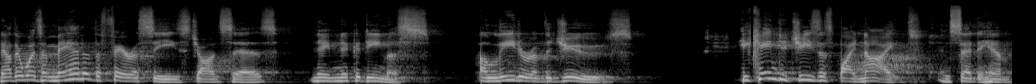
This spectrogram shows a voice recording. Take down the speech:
Now, there was a man of the Pharisees, John says, named Nicodemus, a leader of the Jews. He came to Jesus by night and said to him,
